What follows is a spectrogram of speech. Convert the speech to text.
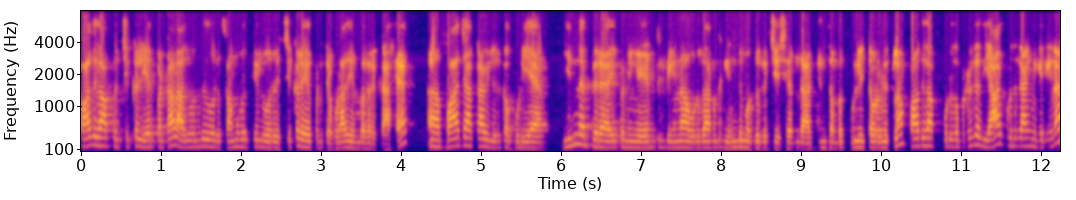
பாதுகாப்பு சிக்கல் ஏற்பட்டால் அது வந்து ஒரு சமூகத்தில் ஒரு சிக்கலை ஏற்படுத்தக்கூடாது என்பதற்காக அஹ், பாஜகவில் இருக்கக்கூடிய இன்ன பிற இப்ப நீங்க எடுத்துக்கிட்டீங்கன்னா ஒரு உதாரணத்துக்கு இந்து மக்கள் கட்சியை சேர்ந்த அர்ஜுன் சம்பத் உள்ளிட்டவர்களுக்கு எல்லாம் பாதுகாப்பு கொடுக்கப்பட்டிருக்கு. அது யார் கொடுத்துருக்காங்கன்னு கேட்டீங்கன்னா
